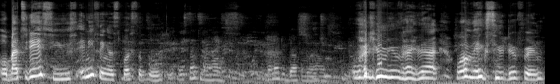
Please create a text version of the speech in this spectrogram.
Oh, but today's youth, anything is possible. It's not my house. You cannot do that in my house. What do you mean by that? What makes you different?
